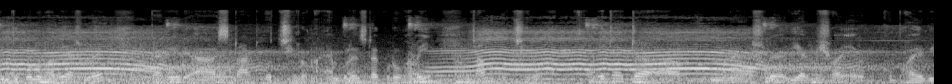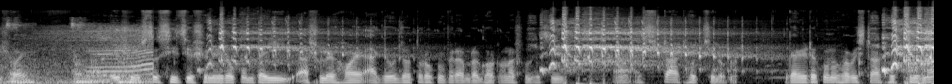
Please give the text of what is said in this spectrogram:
কিন্তু কোনোভাবেই আসলে গাড়ির স্টার্ট হচ্ছিল না অ্যাম্বুলেন্সটা কোনোভাবেই চালু হচ্ছিল না। এটা একটা মানে আসলে ইয়ার বিষয় খুব ভয়ের বিষয়। এই সমস্ত সিচুয়েশনে এরকমটাই আসলে হয় আগেও যত রকমের আমরা ঘটনা শুনেছি স্টার্ট হচ্ছিল না। গাড়িটা কোনোভাবে স্টার্ট হচ্ছিল না।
